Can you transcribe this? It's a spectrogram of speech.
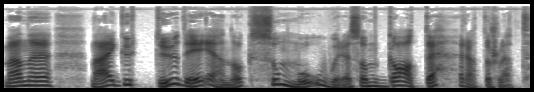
Men nei, guttu, det er nok samme ordet som gate, rett og slett.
